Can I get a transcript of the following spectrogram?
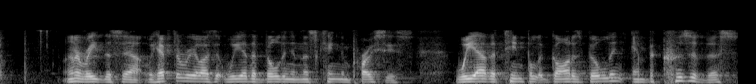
I'm going to read this out. We have to realize that we are the building in this kingdom process. We are the temple that God is building, and because of this,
